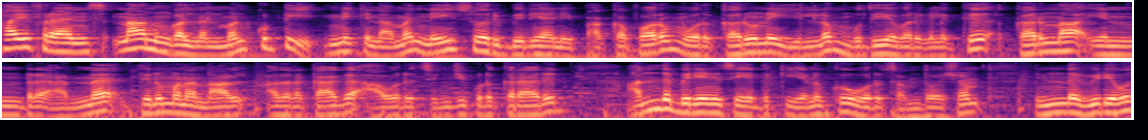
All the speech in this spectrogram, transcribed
ஹாய் ஃப்ரெண்ட்ஸ் நான் உங்கள் நண்பன் குட்டி. இன்றைக்கி நாம் நெய் சோறு பிரியாணி பார்க்க போகிறோம் ஒரு கருணை இல்லம் முதியவர்களுக்கு கருணா என்ற அண்ணன் திருமண நாள் அதற்காக அவர் செஞ்சு கொடுக்குறாரு. அந்த பிரியாணி செய்கிறதுக்கு எனக்கும் ஒரு சந்தோஷம். இந்த வீடியோவை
